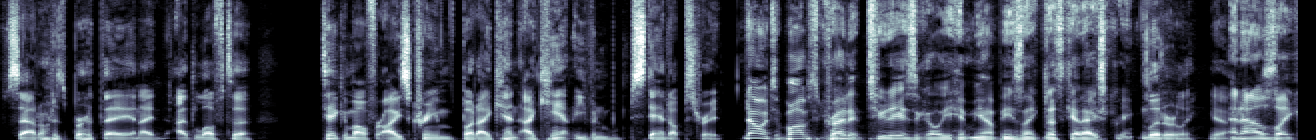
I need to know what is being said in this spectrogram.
sat on his birthday, and I'd I'd love to take him out for ice cream, but I can I can't even stand up straight, No, to Bob's credit, two days ago he hit me up and he's like, "Let's get ice cream." literally." Yeah, And I was like,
